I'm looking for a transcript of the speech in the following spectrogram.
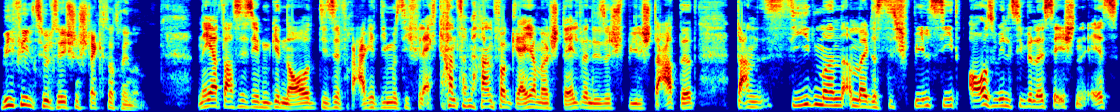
Wie viel Civilization steckt da drinnen? Naja, das ist eben genau diese Frage, die man sich vielleicht ganz am Anfang gleich einmal stellt, wenn dieses Spiel startet. Dann sieht man einmal, dass das Spiel sieht aus wie Civilization. Es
